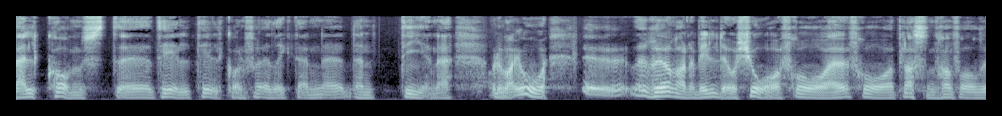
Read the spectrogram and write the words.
velkomst eh, til, til kong Fredrik den, den tiende. Og det var jo eh, rørende bilde å se fra, fra plassen framfor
